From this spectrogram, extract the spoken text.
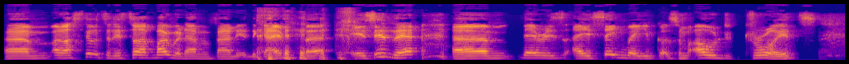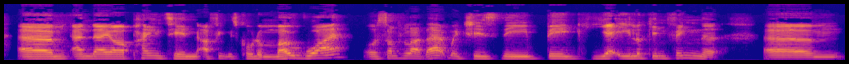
um, and I still to this moment haven't found it in the game, but it's in there. Um, there is a scene where you've got some old droids, um, and they are painting. I think it's called a Mogwai or something like that, which is the big Yeti-looking thing that um,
